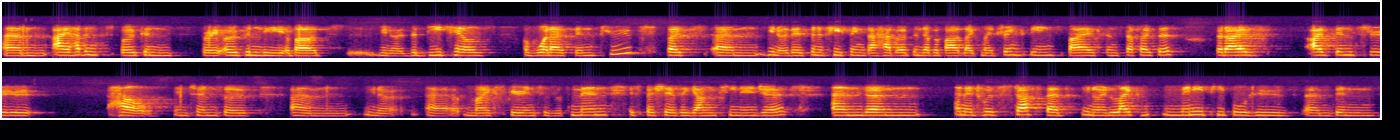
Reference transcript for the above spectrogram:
Um, I haven't spoken very openly about you know the details of what I've been through. But um, you know, there's been a few things I have opened up about, like my drink being spiked and stuff like this. But I've I've been through hell in terms of um, you know uh, my experiences with men, especially as a young teenager, and um, and it was stuff that you know like many people who've um, been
